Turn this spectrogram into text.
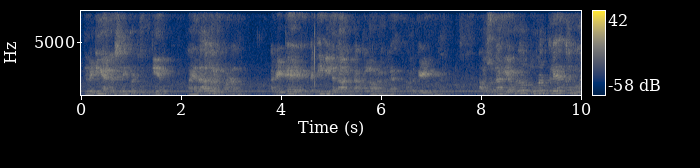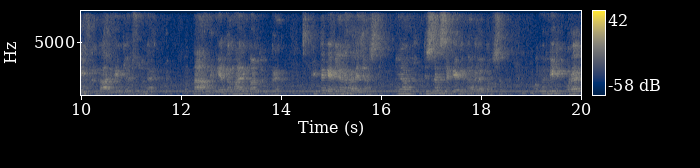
இந்த wedding anniversary twenty fifth year நான் ஏதாவது அவளுக்கு பண்ணணும் அப்படின்ட்டு இந்த டிவியில் தான் டாக்டர்லாம் வராங்கல்ல அவர் கேள்விப்பட்டார் அவர் சொன்னார் எவ்வளோ தூரத்துலேருந்து உங்கள் ஒய்ஃபுக்கு காது கேட்கலன்னு சொல்லுங்க. நான் அதுக்கேற்ற மாதிரி மருந்து கொடுக்குறேன். கிட்ட கேட்கலன்னா விலை ஜாஸ்தி. கொஞ்சம் டிஸ்டன்ஸில் கேட்கலன்னா விலை குறைச்சோம் ஒரு வீட்டுக்கு போகிறாரு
